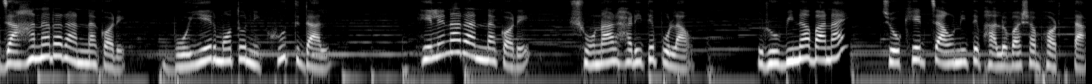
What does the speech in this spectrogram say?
জাহানারা রান্না করে বইয়ের মতো নিখুঁত ডাল। হেলেনা রান্না করে সোনার হাড়িতে পোলাও। রুবিনা বানায় চোখের চাউনিতে ভালোবাসা ভর্তা।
